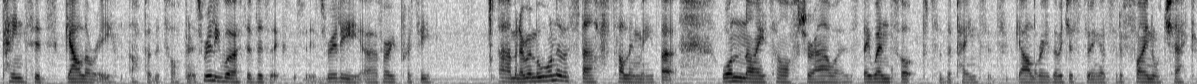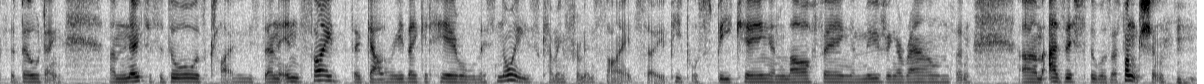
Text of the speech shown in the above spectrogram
painted gallery up at the top, and it's really worth a visit it's, it's really uh, very pretty. Um, and I remember one of the staff telling me that one night after hours, they went up to the painted gallery. They were just doing a sort of final check of the building. Um, they noticed the door was closed, and inside the gallery, they could hear all this noise coming from inside. So people speaking and laughing and moving around, and um, as if there was a function Mhm.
